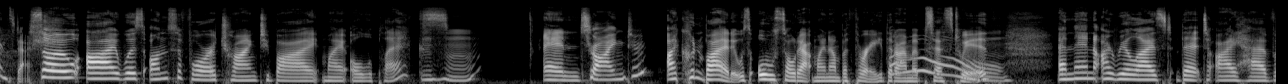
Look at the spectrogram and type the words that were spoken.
own stash? So I was on Sephora trying to buy my Olaplex, Mm-hmm. and trying to? I couldn't buy it. It was all sold out. My number three that I'm obsessed Oh. with. And then I realized that I have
